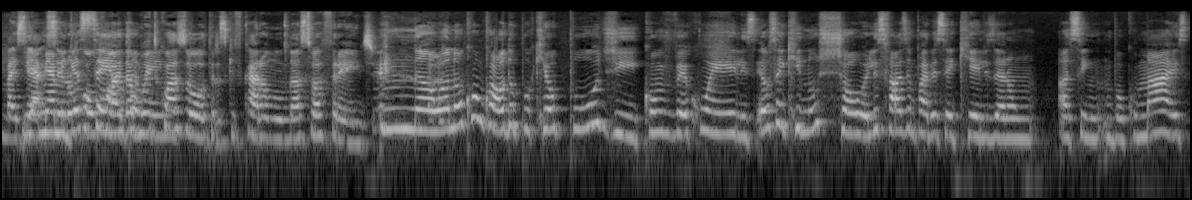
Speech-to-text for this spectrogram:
Mas E a você- minha você amiga não Sam concorda também. muito com as outras que ficaram na sua frente. Não, eu não concordo porque eu pude conviver com eles. Eu sei que no show eles fazem parecer que eles eram, assim, um pouco mais.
